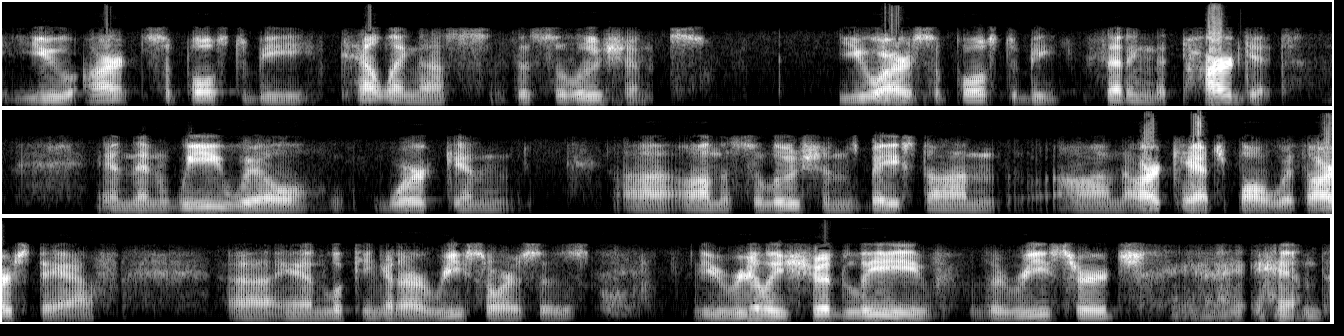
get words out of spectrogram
you aren't supposed to be telling us the solutions you are supposed to be setting the target, and then we will work in uh, on the solutions based on on our catchball with our staff uh, and looking at our resources. You really should leave the research and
